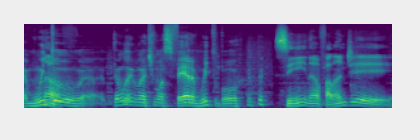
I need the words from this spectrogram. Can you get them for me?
É muito. Não. É, tem uma atmosfera muito boa. Sim, não. Falando de.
